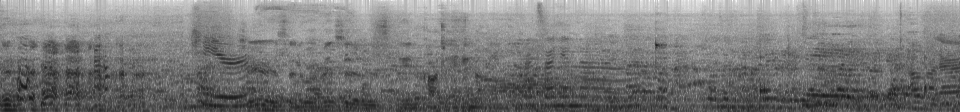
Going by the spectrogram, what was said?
Cheers. Cheers to new adventures in Cartagena. Oh my god.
